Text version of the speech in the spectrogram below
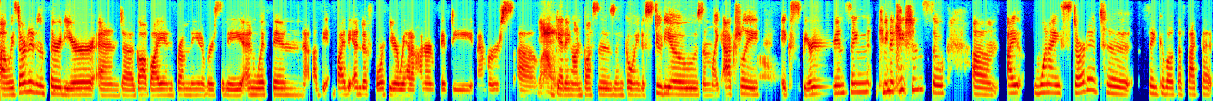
Uh, we started in the third year and uh, got buy-in from the university, and within uh, the, by the end of fourth year, we had 150 members um, wow. getting on buses and going to studios and like actually experiencing communications. So um, I when I started to think about the fact that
